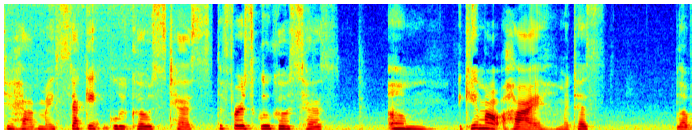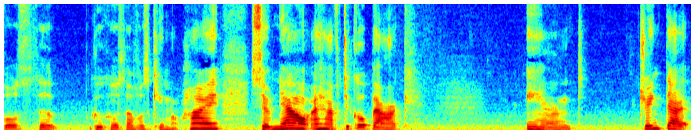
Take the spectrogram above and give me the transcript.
to have my second glucose test. The first glucose test, um, it came out high. My test levels, the glucose levels came out high. So now I have to go back and drink that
